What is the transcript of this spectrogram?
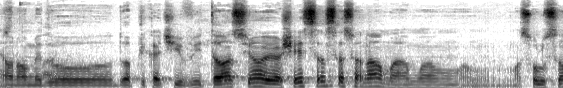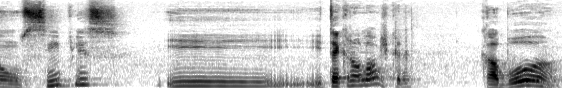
é o nome do, do aplicativo. Então, assim, eu achei sensacional, uma, uma, uma solução simples e, e, tecnológica, né? Acabou,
